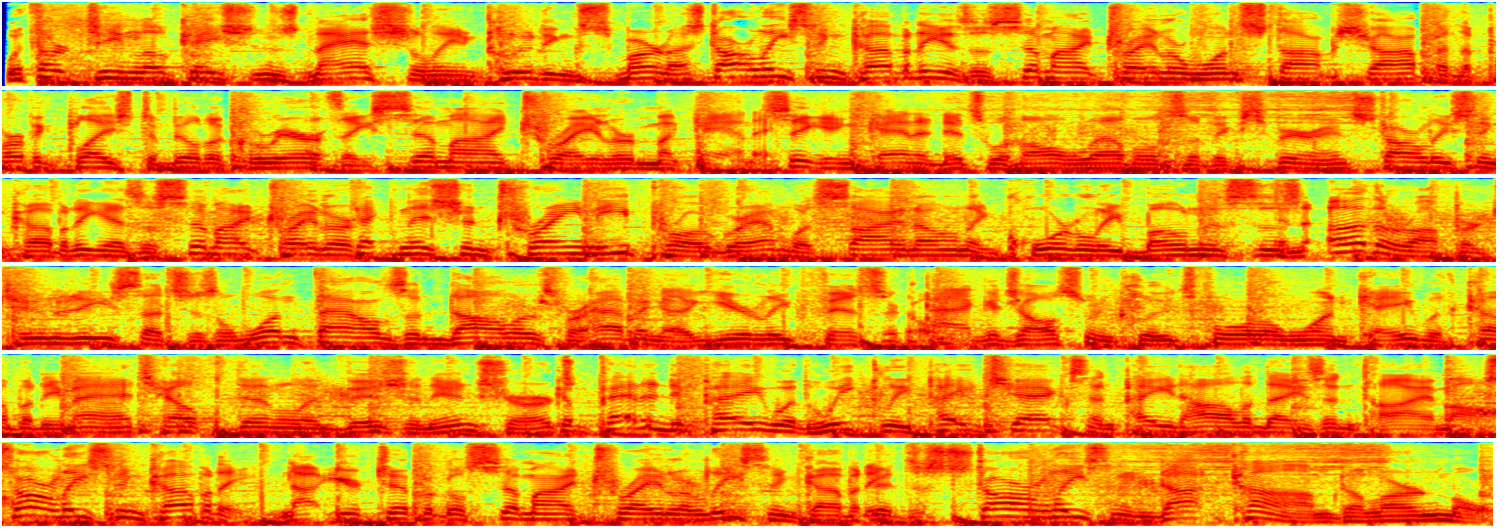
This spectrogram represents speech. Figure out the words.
With 13 locations nationally, including Smyrna, Star Leasing Company is a semi trailer one stop shop and the perfect place to build a career as a semi trailer mechanic. Seeking candidates with all levels of experience, Star Leasing Company has a semi trailer technician trainee program with sign on and quarterly bonuses and other opportunities such as $1,000 for having a yearly physical. The Package also includes 401k with company match, health, dental, and vision insurance, competitive pay with weekly paychecks, and paid holidays and time off. Star Leasing Company, not your typical semi trailer leasing company. It's starleasing.com to learn more.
